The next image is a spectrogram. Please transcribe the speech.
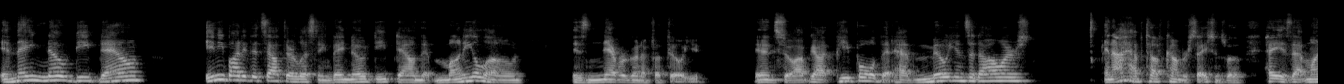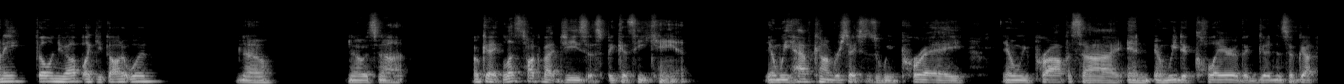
And they know deep down, anybody that's out there listening, they know deep down that money alone is never going to fulfill you. And so I've got people that have millions of dollars and I have tough conversations with them. Hey, is that money filling you up like you thought it would? No, No, it's not. Okay, let's talk about Jesus because he can. And we have conversations, we pray and we prophesy and, and we declare the goodness of God.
